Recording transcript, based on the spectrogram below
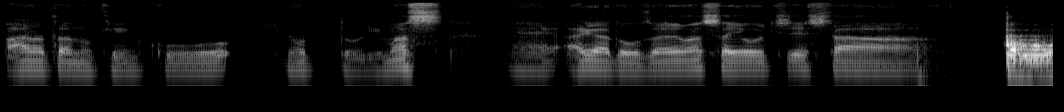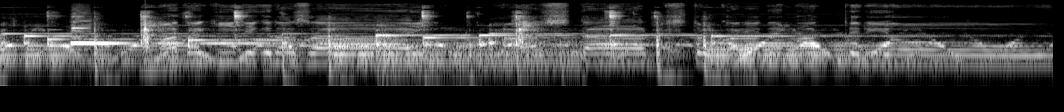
あなたの健康を祈っております。えー、ありがとうございました。陽一でした。また聞いてください。明日、人からで待ってるよ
